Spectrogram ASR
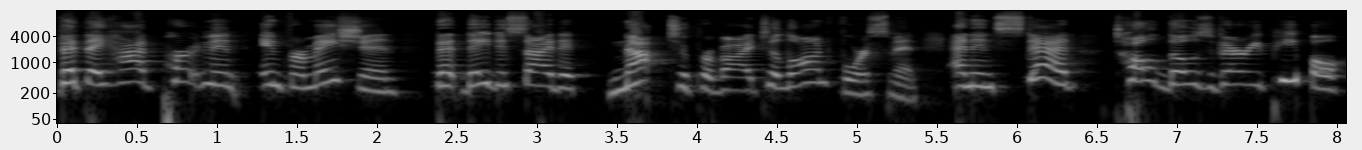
that they had pertinent information that they decided not to provide to law enforcement and instead told those very people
